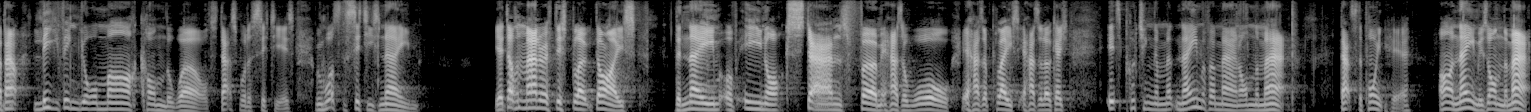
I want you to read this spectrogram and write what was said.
About leaving your mark on the world. That's what a city is. I mean, what's the city's name? Yeah, it doesn't matter if this bloke dies, the name of Enoch stands firm. It has a wall, it has a place, it has a location. It's putting the name of a man on the map. That's the point here. Our name is on the map.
